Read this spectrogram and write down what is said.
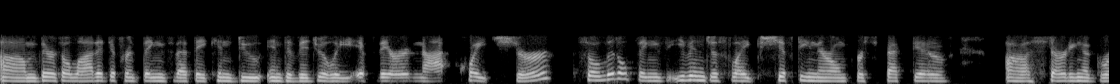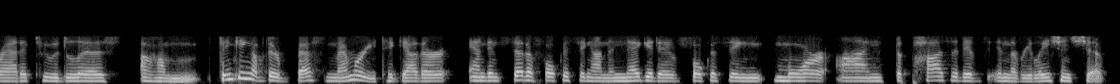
Um, there's a lot of different things that they can do individually if they're not quite sure. So little things, even just like shifting their own perspective, uh, starting a gratitude list, um, thinking of their best memory together and instead of focusing on the negative, focusing more on the positives in the relationship.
